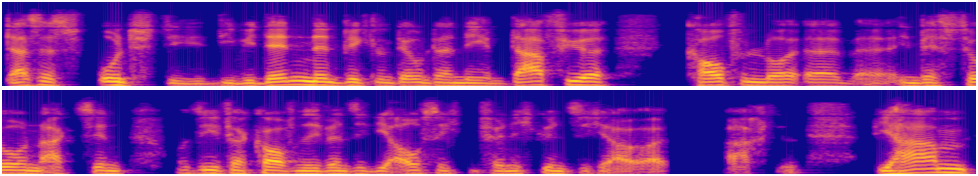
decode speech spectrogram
das ist und die Dividendenentwicklung der Unternehmen. Dafür kaufen Leu äh, äh Investoren Aktien und sie verkaufen sie, wenn sie die Aussichten für nicht günstig achten. Wir haben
